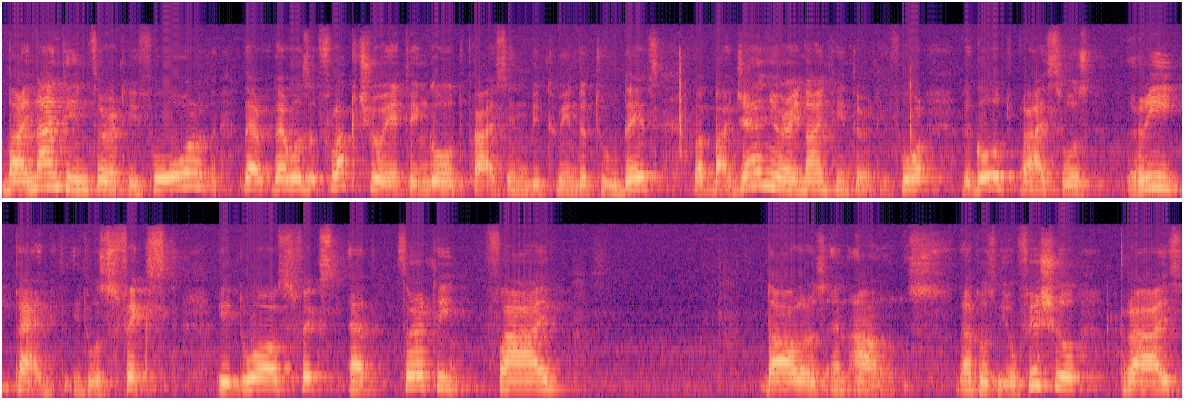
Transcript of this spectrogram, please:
by 1934, there, there was a fluctuating gold price in between the two dates, but by January 1934, the gold price was repegged. It was fixed. It was fixed at 35 dollars an ounce. That was the official price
